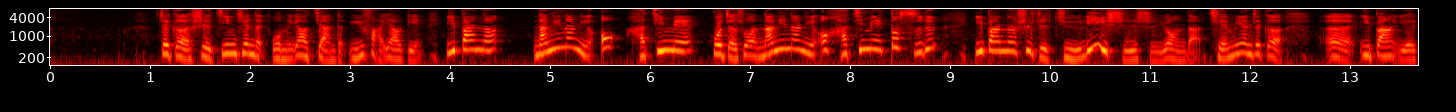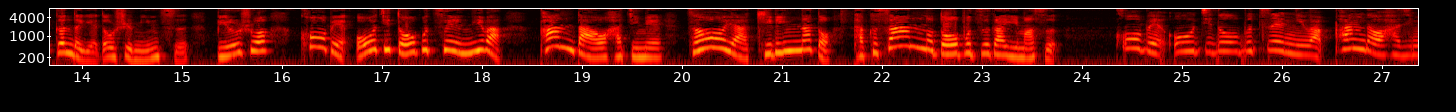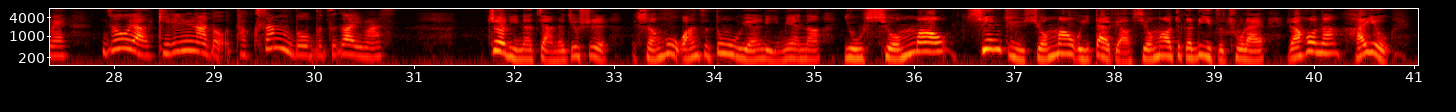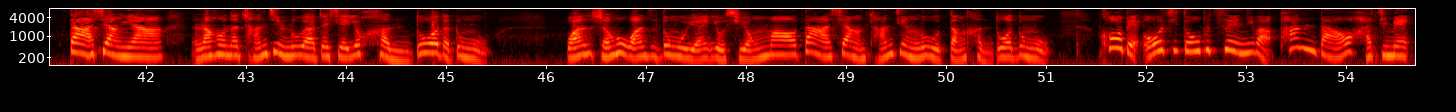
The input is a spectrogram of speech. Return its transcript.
这个是今天的我们要讲的语法要点。一般呢，哪里哪里哦，はじめ，或者说哪里哪里哦，はじめ都する。一般呢是指举例时使用的。前面这个呃，一般也跟的也都是名词，比如说，神戸王子動物园里吧，熊猫、哈吉们、象呀、麒麟，等，たくさんの動物がいます。神戸王子動物园里吧，熊猫、哈吉们、象呀、麒麟，等，たくさんの動物がいます。这里呢，讲的就是神户王子动物园里面呢，有熊猫，先举熊猫为代表，熊猫这个例子出来，然后呢，还有。大象呀，然后呢，长颈鹿啊，这些有很多的动物。王神户王子动物园有熊猫、大象、长颈鹿等很多动物。可别忘记都不知你把碰达哦，哈吉梅。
